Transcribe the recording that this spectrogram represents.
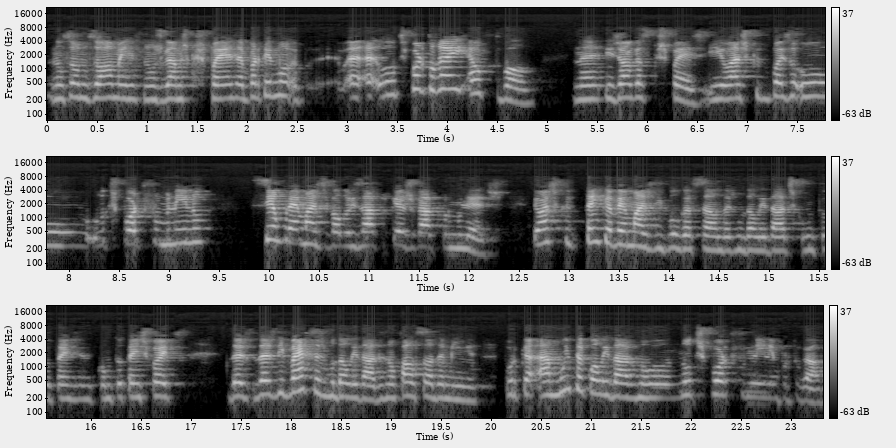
não somos homens, não jogamos com os pés. A partir do, o desporto rei é o futebol, né? e joga-se com os pés. E eu acho que depois o, o desporto feminino sempre é mais desvalorizado porque é jogado por mulheres eu acho que tem que haver mais divulgação das modalidades, como tu tens, como tu tens feito, das, das diversas modalidades, não falo só da minha, porque há muita qualidade no, no desporto feminino em Portugal.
